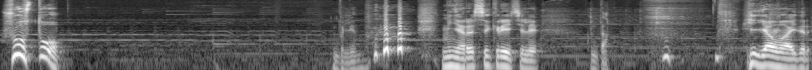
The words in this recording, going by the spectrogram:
Шо стоп? Блин. Меня рассекретили. Да. Я Вайдер.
